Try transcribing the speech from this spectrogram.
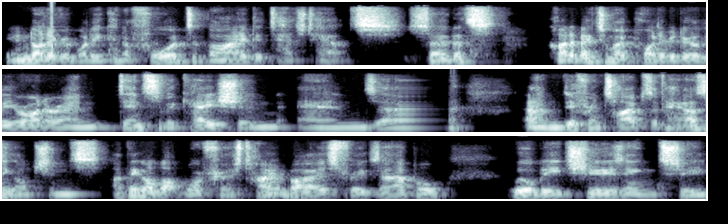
You know, not everybody can afford to buy a detached house. So that's kind of back to my point a bit earlier on around densification and uh, um, different types of housing options. I think a lot more first home buyers, for example, will be choosing to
